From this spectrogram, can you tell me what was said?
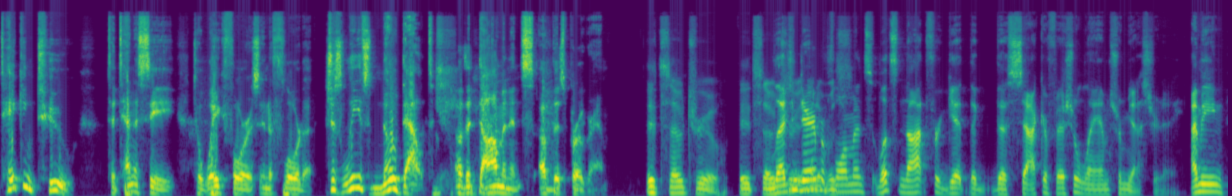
taking two to Tennessee to Wake Forest into Florida just leaves no doubt of the dominance of this program. It's so true. It's so legendary that it was- performance. Let's not forget the the sacrificial lambs from yesterday. I mean,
